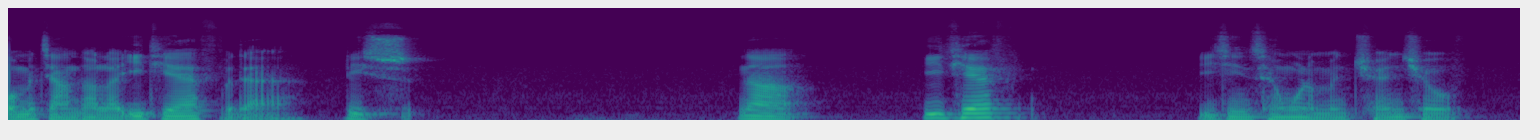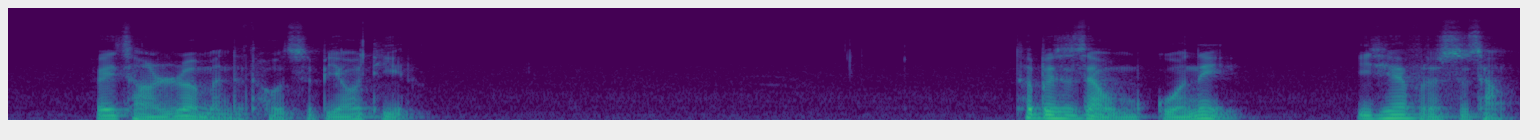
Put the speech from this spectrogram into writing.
我们讲到了 ETF 的历史，那 ETF 已经成为了我们全球非常热门的投资标的了，特别是在我们国内，ETF 的市场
